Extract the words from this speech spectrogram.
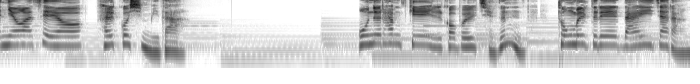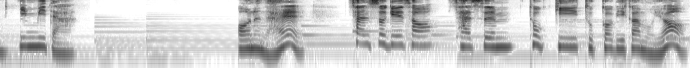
안녕하세요. 별꽃입니다. 오늘 함께 읽어볼 책은 동물들의 나이 자랑입니다. 어느 날 산속에서 사슴, 토끼, 두꺼비가 모여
